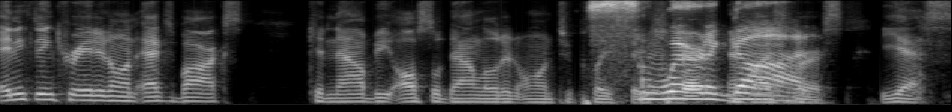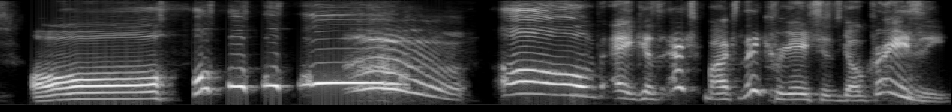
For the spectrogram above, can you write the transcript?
anything created on xbox can now be also downloaded onto playstation swear to god. yes. Oh oh hey because xbox they creations go crazy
